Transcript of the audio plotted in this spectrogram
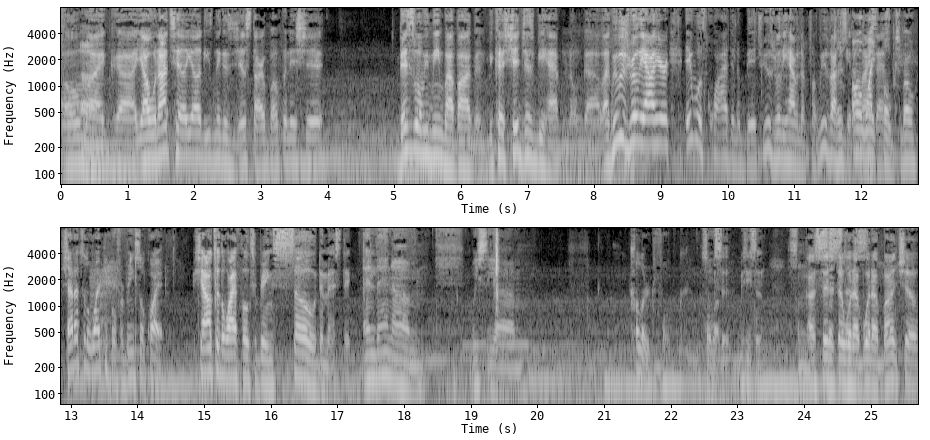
Oh my god. Y'all, when I tell y'all these niggas just start bumping this shit, this is what we mean by vibing. Because shit just be happening on God. Like we was really out here, it was quiet than a bitch. We was really having a fun. We was about There's to get all nice white ass- folks, bro. Shout out to the white people for being so quiet. Shout out to the white folks for being so domestic. And then um, we see um, colored folk. Some, Hold si- we see some Some a sister with a with a bunch of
